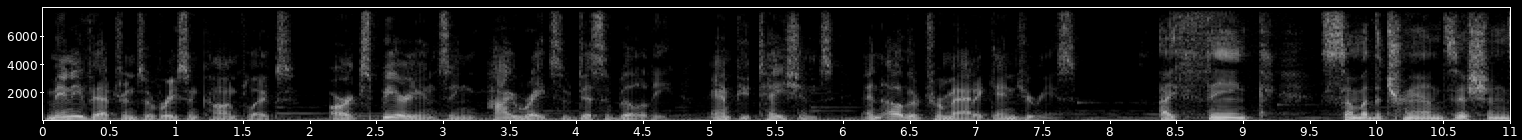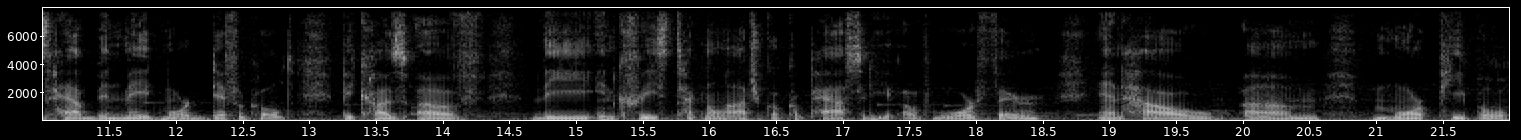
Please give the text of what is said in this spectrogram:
Many veterans of recent conflicts are experiencing high rates of disability, amputations, and other traumatic injuries. I think some of the transitions have been made more difficult because of the increased technological capacity of warfare and how um, more people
